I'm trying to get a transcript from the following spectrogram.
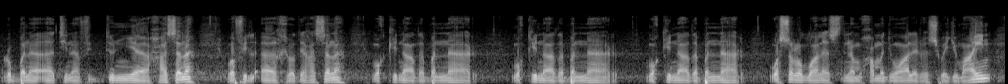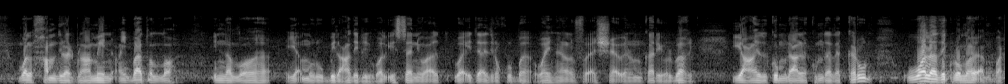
Rabbana atina fid dunya hasanah wa fil akhirati hasanah wa qina adhaban nar wa qina adhaban nar wa ada adzabannar wa sallallahu ala sayyidina Muhammad wa ala alihi wasallam ya'muru bil adli wal ihsani wa ita'i dzil qurba wa yanha 'anil fahsya'i wal munkari wal baghi. Ya'idzukum la'allakum tadhakkarun. Akbar.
